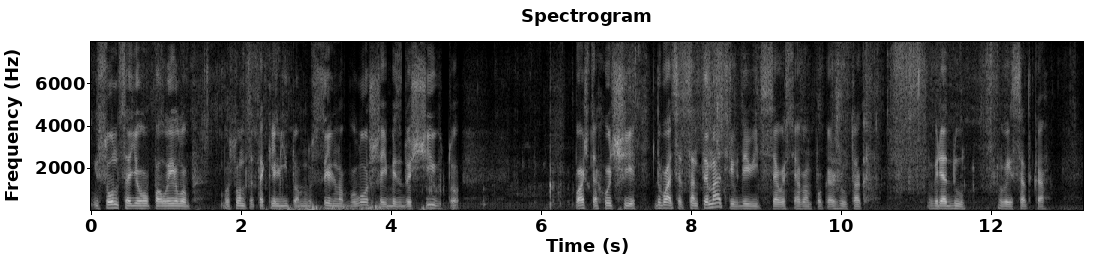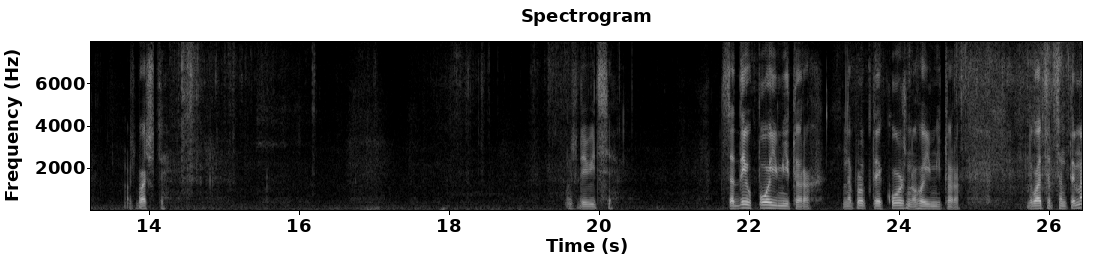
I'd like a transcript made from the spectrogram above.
і сонце його палило б, бо сонце таке літом ну, сильно було, ще й без дощів, то бачите, хоч і 20 сантиметрів, дивіться, ось я вам покажу так в ряду висадка. Ось бачите. Ось дивіться. Садив по еміторах, напроти кожного емітора. 20 см,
